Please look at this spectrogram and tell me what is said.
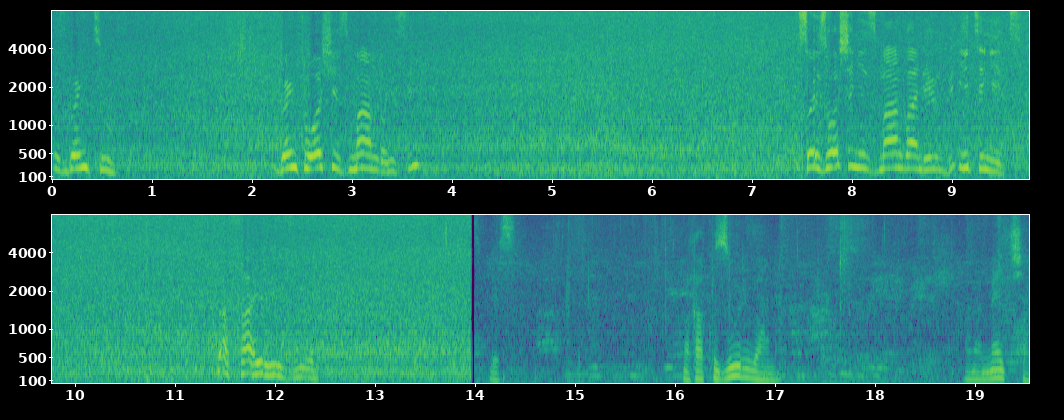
is going to going to wash his mango, you see? So he's washing his mango and he will be eating it. That's how it is here. Yes. Maka kuzuri bana. Ana nature.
